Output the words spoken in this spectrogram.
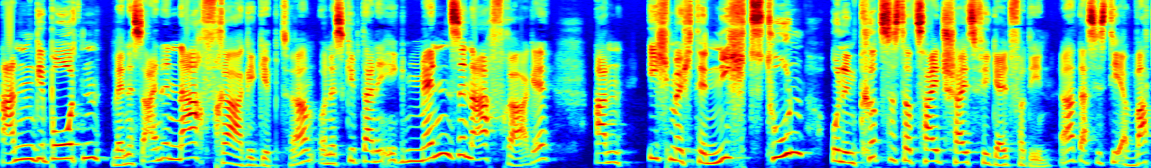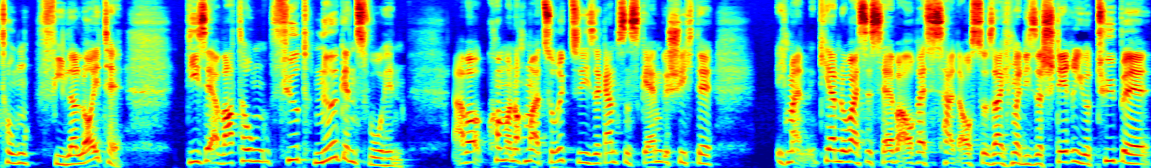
angeboten, wenn es eine Nachfrage gibt. Ja? Und es gibt eine immense Nachfrage, an ich möchte nichts tun und in kürzester Zeit scheiß viel Geld verdienen. Ja, das ist die Erwartung vieler Leute. Diese Erwartung führt nirgendwo hin. Aber kommen wir nochmal zurück zu dieser ganzen Scam-Geschichte ich meine, Kian, du weißt es selber auch, es ist halt auch so, sag ich mal, dieser stereotype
